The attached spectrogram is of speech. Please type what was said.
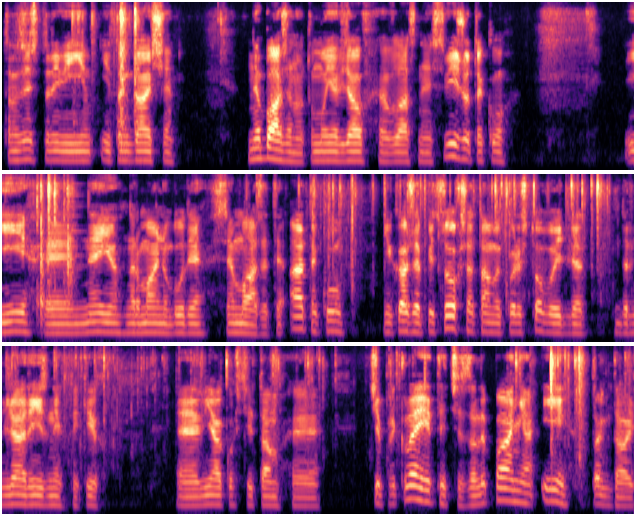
транзисторів і, і так далі. Не бажано, тому я взяв е, власне свіжу таку. І е, нею нормально буде все мазати. А таку, яка вже підсохша, там використовують для для різних таких е, в якості там е, чи приклеїти, чи залипання і так далі.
